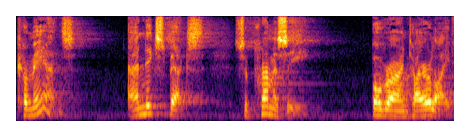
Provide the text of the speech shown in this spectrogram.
commands and expects supremacy over our entire life,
